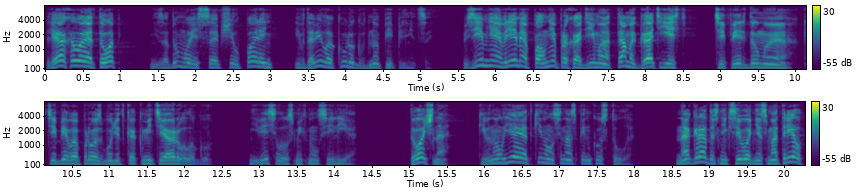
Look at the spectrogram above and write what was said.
«Ляховая топь», — не задумываясь, сообщил парень и вдавил окурок в дно пепельницы. В зимнее время вполне проходимо, там и гать есть. Теперь, думаю, к тебе вопрос будет как к метеорологу. Невесело усмехнулся Илья. Точно! Кивнул я и откинулся на спинку стула. На градусник сегодня смотрел.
